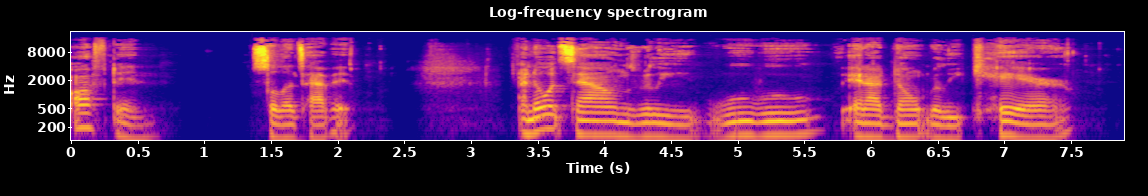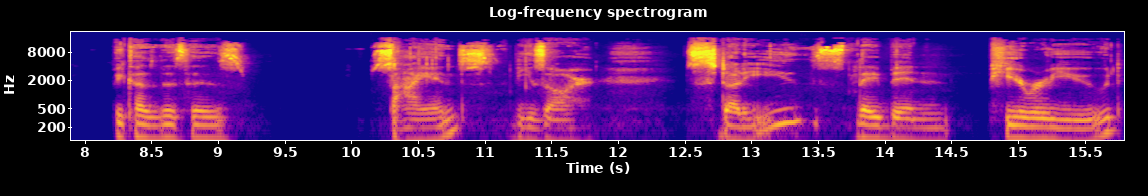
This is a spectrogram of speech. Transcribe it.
often. So let's have it. I know it sounds really woo woo, and I don't really care because this is science. These are studies, they've been peer reviewed,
